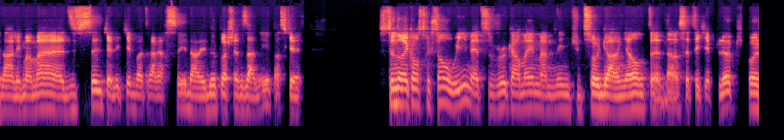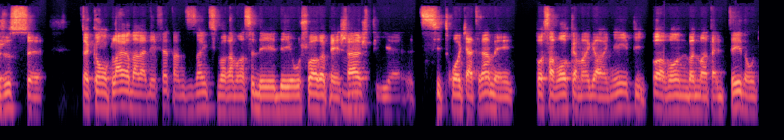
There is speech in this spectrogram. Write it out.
dans les moments difficiles que l'équipe va traverser dans les deux prochaines années parce que c'est une reconstruction, oui, mais tu veux quand même amener une culture gagnante euh, dans cette équipe-là, puis pas juste euh, te complaire dans la défaite en te disant que tu vas ramasser des, hauts choix repêchage, puis euh, d'ici 3-4 ans, mais pas savoir comment gagner, puis pas avoir une bonne mentalité. Donc,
